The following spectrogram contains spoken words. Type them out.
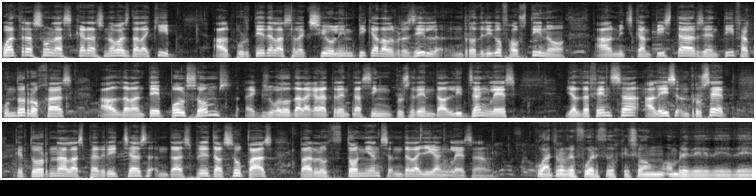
Quatre són les cares noves de l'equip el porter de la selecció olímpica del Brasil, Rodrigo Faustino, el migcampista argentí Facundo Rojas, el davanter Paul Soms, exjugador de la gara 35 procedent del Leeds anglès, i el defensa Aleix Roset, que torna a les pedritxes després del seu pas per l'Uchtonians de la Lliga Anglesa. cuatro refuerzos que son, hombre, de, de,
